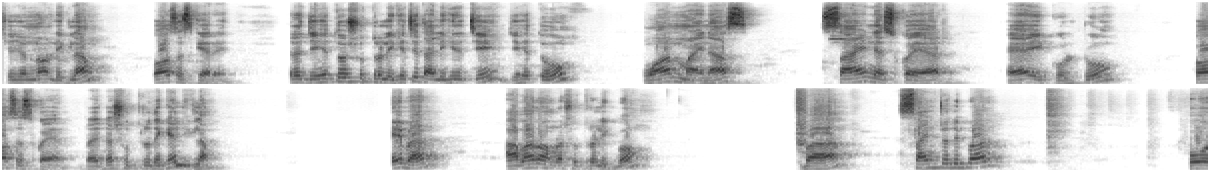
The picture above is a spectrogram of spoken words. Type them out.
সেই জন্য লিখলাম কস স্কোয়ারে তাহলে যেহেতু সূত্র লিখেছি, তাই লিখে দিচ্ছি, যেহেতু one minus sine square A equal to cos square এটা সূত্র থেকে লিখলাম। এবার আবারও আমরা সূত্র লিখব। বা sine to the power four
